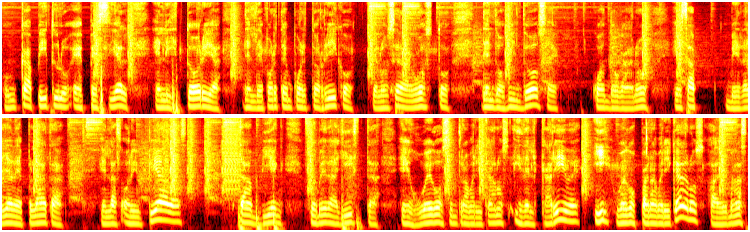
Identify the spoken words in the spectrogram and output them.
un capítulo especial en la historia del deporte en Puerto Rico el 11 de agosto del 2012, cuando ganó esa medalla de plata en las Olimpiadas también fue medallista en Juegos Centroamericanos y del Caribe y Juegos Panamericanos, además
